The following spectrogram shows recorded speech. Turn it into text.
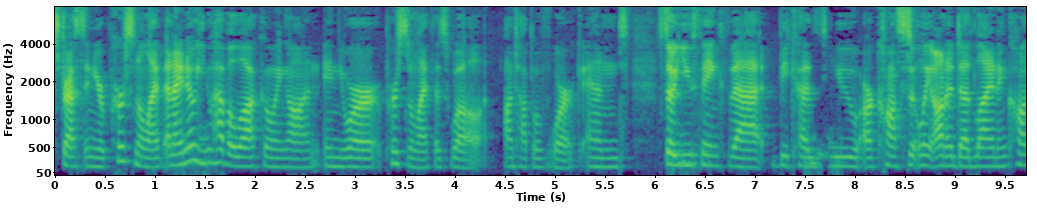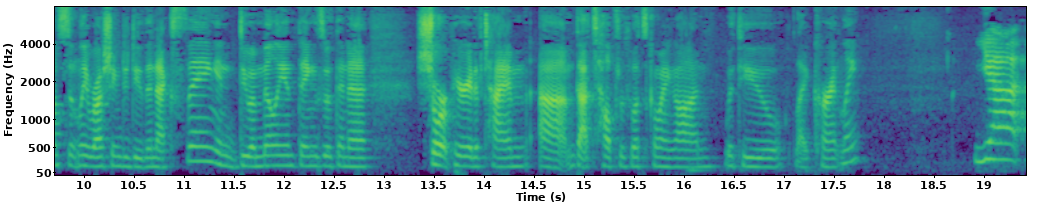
stress in your personal life. And I know you have a lot going on in your personal life as well, on top of work. And so you think that because you are constantly on a deadline and constantly rushing to do the next thing and do a million things within a short period of time, um, that's helped with what's going on with you, like currently? Yeah.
